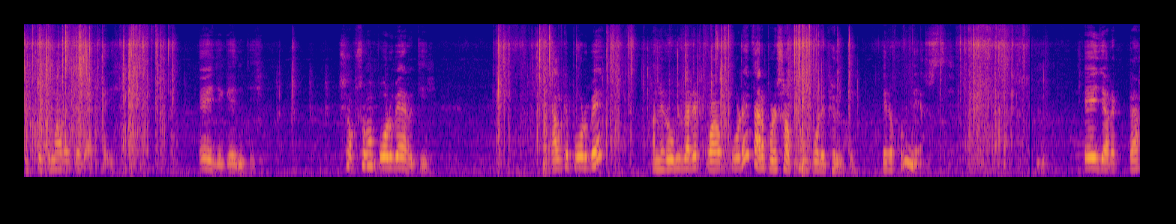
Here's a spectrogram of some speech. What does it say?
একটু তোমাদেরকে দেখাই। এই যে গেঞ্জি। সবসময় পরবে আর কি। কালকে পরবে মানে রবিবারে পরা- পরে তারপরে সবসময় পরে ফেলবে। এরকম নিয়ে আসছে। এই যার একটা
